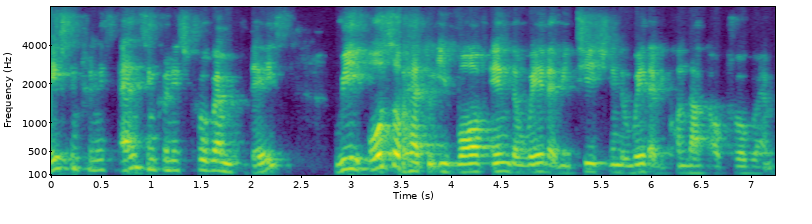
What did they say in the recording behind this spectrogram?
asynchronous and synchronous program days, we also had to evolve in the way that we teach, in the way that we conduct our program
